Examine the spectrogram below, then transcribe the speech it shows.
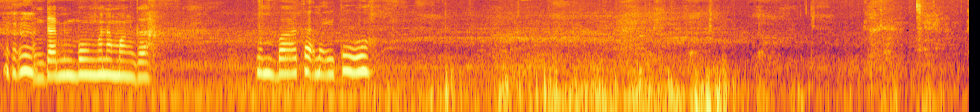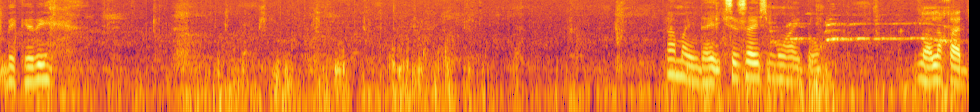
Ang daming bunga ng mangga. Yung bata na ito, oh. Bakery. Tama yun dahil exercise mo nga ito. Lalakad.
